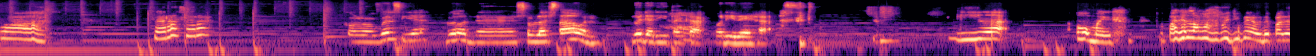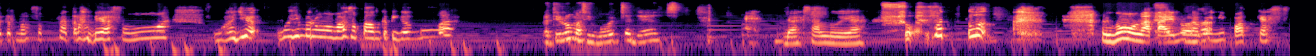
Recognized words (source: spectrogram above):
wah Sarah Sarah Kalau gue sih ya, gue udah 11 tahun. Gue dari TK, gue di DH. gila oh my god Padahal lama-lama juga ya udah pada termasuk veteran dia semua. Gua aja, gua aja baru mau masuk tahun ketiga gua. Berarti lu masih bocah, Jess. Dasar lu ya. Lu, lu, lu. Gue mau ngatain lu, tapi ini podcast.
